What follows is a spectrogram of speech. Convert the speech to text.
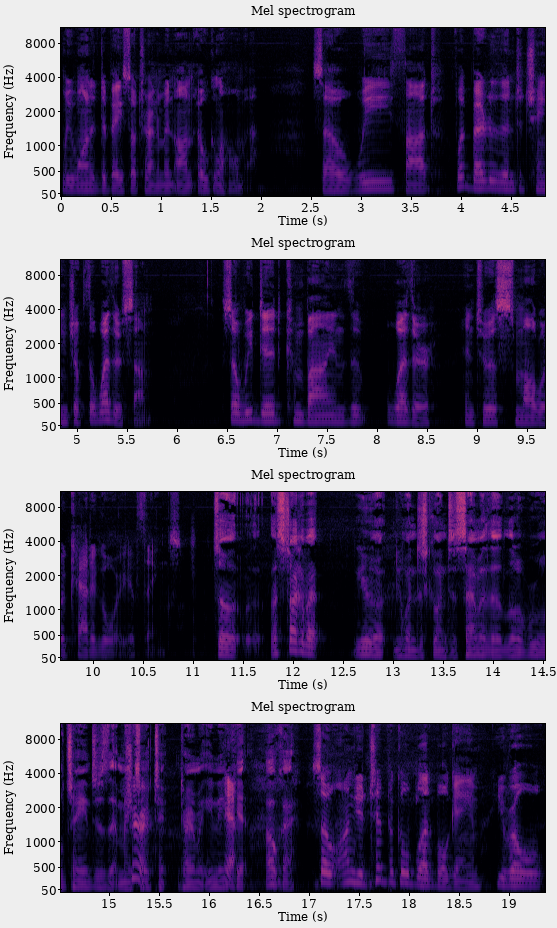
we wanted to base our tournament on Oklahoma. So, we thought, what better than to change up the weather some? So, we did combine the weather into a smaller category of things. So let's talk about you. You want to just go into some of the little rule changes that makes Sure. our t- tournament unique? Yeah. Okay. So, on your typical Blood Bowl game, you roll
